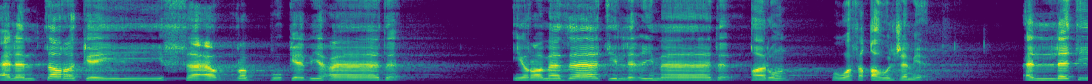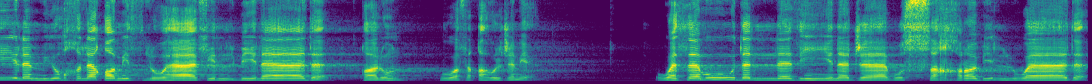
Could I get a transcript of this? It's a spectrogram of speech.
ألم تر كيف فعل ربك بعاد؟ إرم ذات العماد. قارون ووافقه الجميع. التي لم يخلق مثلها في البلاد. قارون ووافقه الجميع. وثمود الذين جابوا الصخر بالواد.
